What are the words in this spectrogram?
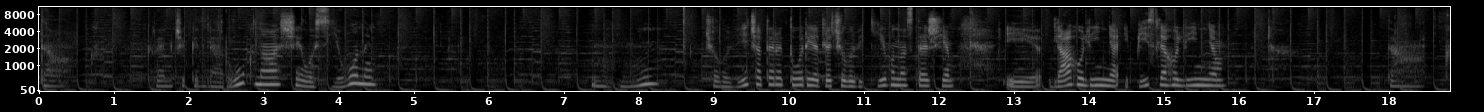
Так, кремчики для рук наші, лосьйони. Угу. Чоловіча територія для чоловіків у нас теж є. І для гоління, і після гоління. Так,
